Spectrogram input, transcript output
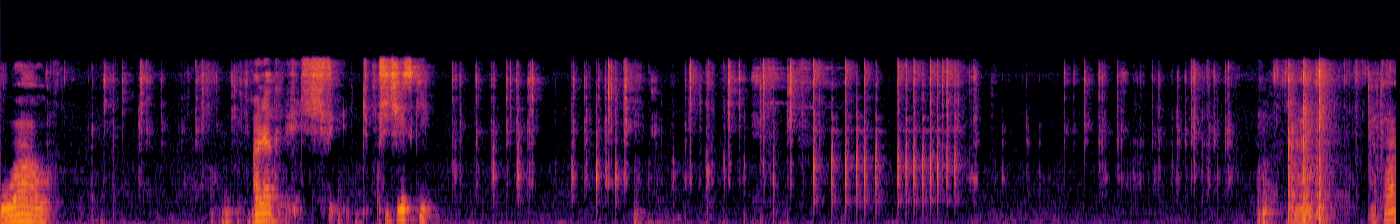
Wow. Ale przyciski. A, a to?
